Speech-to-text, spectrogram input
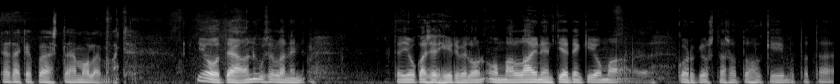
Tätäkö päästään molemmat? Joo, tämä on niin sellainen, että jokaisen hirvellä on omanlainen tietenkin oma korkeustaso tuohonkin, mutta tota,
